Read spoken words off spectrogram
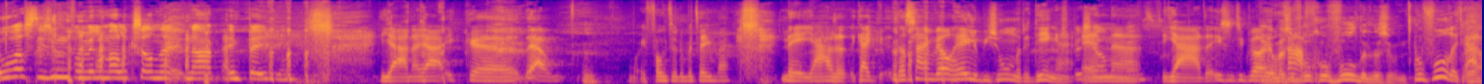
Hoe was die zoen van Willem-Alexander naar in Peking? Ja, nou ja, ik... Uh, nou, mooie foto er meteen bij. Nee, ja, dat, kijk, dat zijn wel hele bijzondere dingen. Speciaal en uh, ja, dat is natuurlijk wel nee, heel maar gaaf. ze vroeg hoe voelde de zoen? Hoe voelde het? Ja, Ja.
